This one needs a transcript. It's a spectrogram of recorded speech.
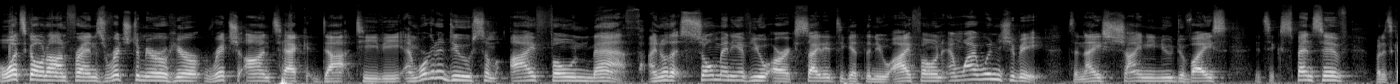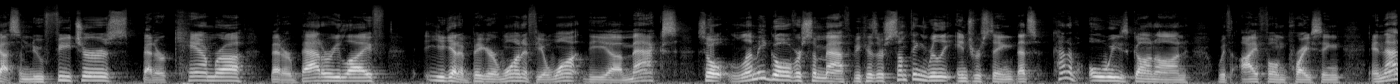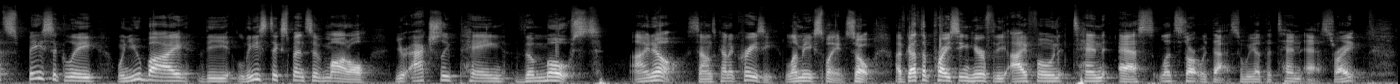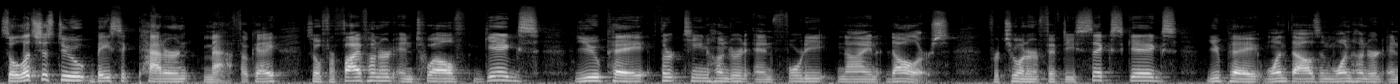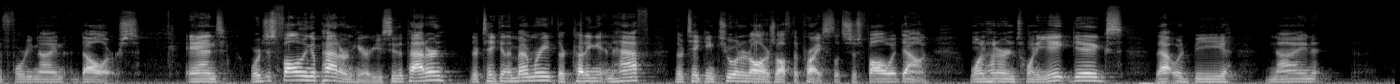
What's going on, friends? Rich DeMuro here, richontech.tv, and we're going to do some iPhone math. I know that so many of you are excited to get the new iPhone, and why wouldn't you be? It's a nice, shiny new device. It's expensive, but it's got some new features, better camera, better battery life. You get a bigger one if you want, the uh, Max. So let me go over some math because there's something really interesting that's kind of always gone on with iPhone pricing. And that's basically when you buy the least expensive model, you're actually paying the most. I know, sounds kind of crazy. Let me explain. So I've got the pricing here for the iPhone XS. Let's start with that. So we got the XS, right? So let's just do basic pattern math, okay? So for 512 gigs, you pay $1,349. For 256 gigs, you pay $1,149. And we're just following a pattern here. You see the pattern? They're taking the memory, they're cutting it in half, they're taking $200 off the price. Let's just follow it down. 128 gigs, that would be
